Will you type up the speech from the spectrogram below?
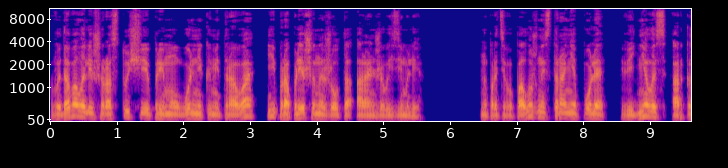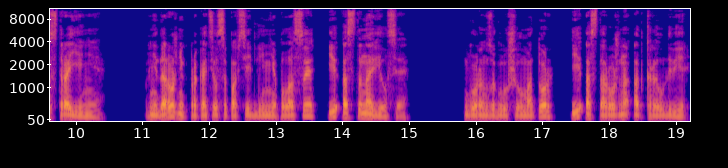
выдавало лишь растущие прямоугольниками трава и проплешины желто-оранжевой земли. На противоположной стороне поля виднелась арка строения. Внедорожник прокатился по всей длине полосы и остановился. Горан заглушил мотор и осторожно открыл дверь.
